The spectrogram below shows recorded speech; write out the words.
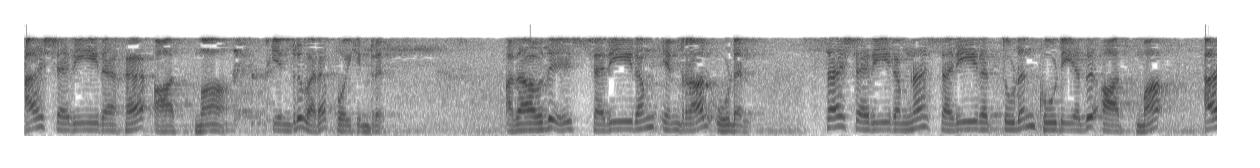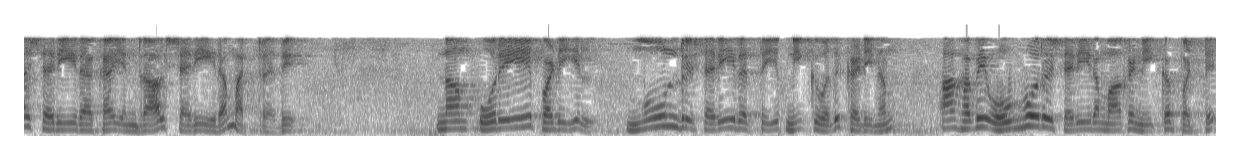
அஷரீரக ஆத்மா என்று வரப்போகின்றது அதாவது ஷரீரம் என்றால் உடல். சரீரம்னா சரீரத்துடன் கூடியது ஆத்மா. அஷரீரக என்றால் ஷரீரம் அற்றது நாம் ஒரே படியில் மூன்று ஷரீரத்தையும் நீக்குவது கடினம். ஆகவே ஒவ்வொரு ஷரீரமாக நீக்கப்பட்டு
